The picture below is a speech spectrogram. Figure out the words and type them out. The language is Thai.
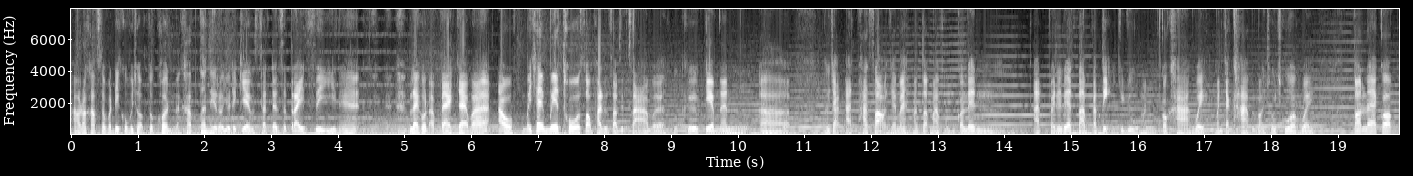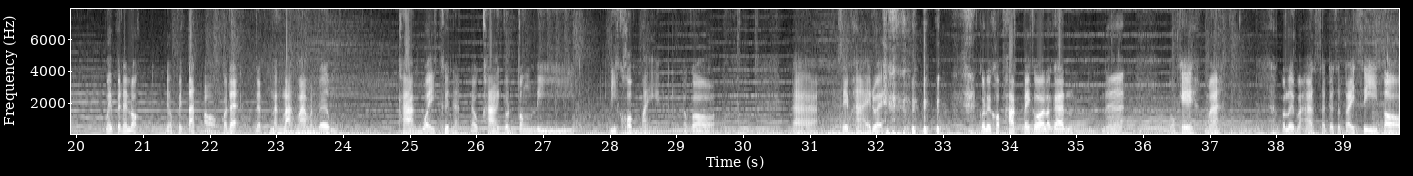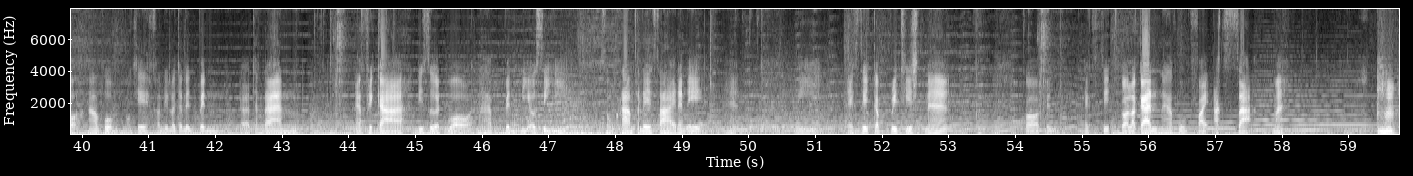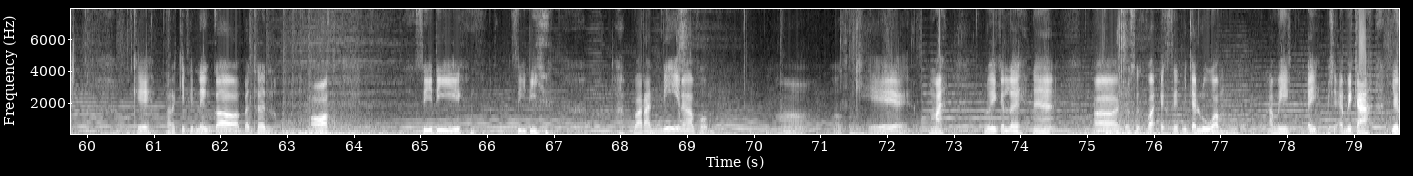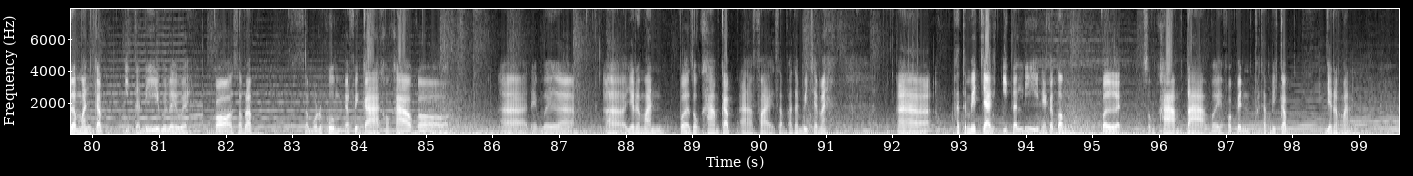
เอาละครับสวัสดีคุณผู้ชมทุกคนนะครับ ตอนนี้เราอยู่ในเกม Sudden Strike 4 นะฮะ หลายคนอับแปลกใจว่าเอาไม่ใช่เมโทร2033 เหรอก็คือเกมนั้นเอ่อหลังจากอัดพาร์ทสองใช่ไหมมันต่อมาผมก็เล่นอัดไปเรื่อยๆตามปกติอยู่ๆมันก็ค้างเว้ยมันจะค้างเป็นบางช่วงๆเว้ยตอนแรกก็ไม่เป็นไรหรอก เดี๋ยวไปตัดออกก็ได้แต่หลังๆมามันเริ่มค้างบ่อยขึ้นอะแล้วค้างจนต้องรีรีคอมใหม่ แล้วก็ อ่าเซฟหายด้วย ก็เลยขอพักไปก่อนแล้วกันนะ โอเคมา ก็เลยมาอัด Saturday Strike 4ต่อนะครับผม โอเค คราวนี้เราจะเล่นเป็นทางด้านแอฟริกา Desert War นะครับ เป็น DLC สงครามทะเลทรายนั่นเองนะฮะมี Exit กับ British นะฮะ ก็เป็น Exit ก่อนละกันนะครับผม ไฟอักษะมา เค ภารกิจที่หนึ่งก็ Battle of CD CD บารันนี่นะครับผมอโอเค มา ลุยกันเลยนะฮะรู้สึกว่า Exit นี่จะรวมอเมริกเอ้ไม่ใช่อเมริกา เยอรมันกับอิตาลีไว้เลยเว้ย ก็สำหรับสมรภูมิแอฟริกาคร่าวๆก็ในเมื่อ เยอรมันเปิดสงครามกับฝ่ายสัมพันธมิตรใช่ไหมอ่าพันธมิตรอย่างอิตาลีเนี่ยก็ต้องเปิดสงครามตามเว้ยเพราะเป็นพันธมิตรกับเยอรมัน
